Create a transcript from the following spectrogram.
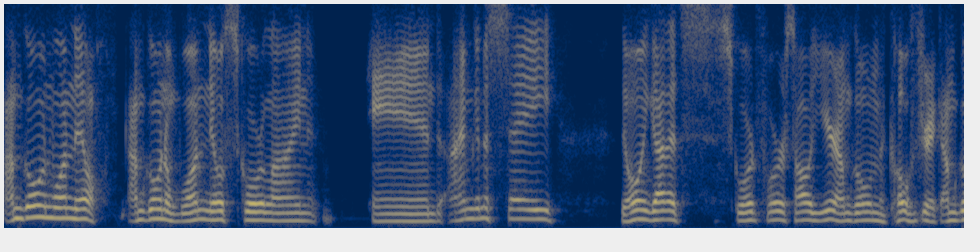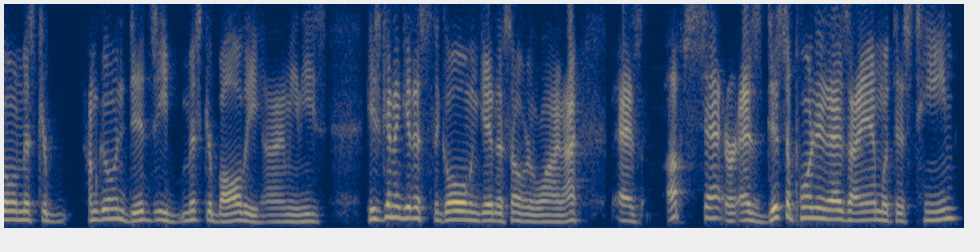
I'm going 1 0. I'm going a 1 0 score line. And I'm going to say the only guy that's scored for us all year, I'm going McGoldrick. I'm going Mr. I'm going Didzy, Mr. Baldy. I mean, he's he's going to get us the goal and get us over the line. I as upset or as disappointed as I am with this team,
